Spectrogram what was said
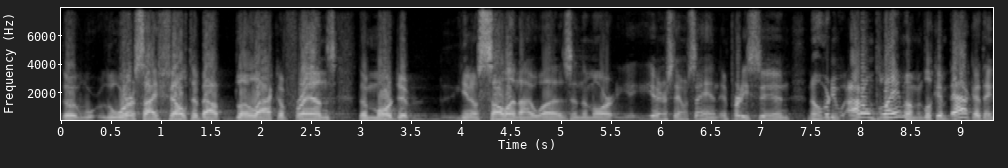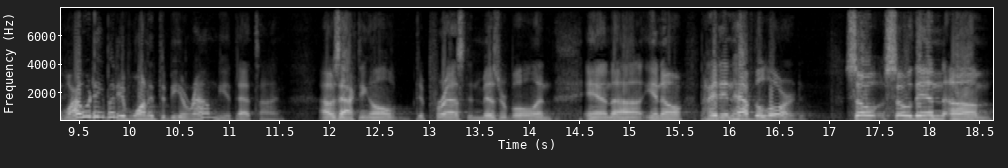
the, the worse I felt about the lack of friends, the more, de, you know, sullen I was, and the more, you understand what I'm saying? And pretty soon, nobody, I don't blame them. Looking back, I think, why would anybody have wanted to be around me at that time? I was acting all depressed and miserable, and, and uh, you know, but I didn't have the Lord. So, so then, um,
